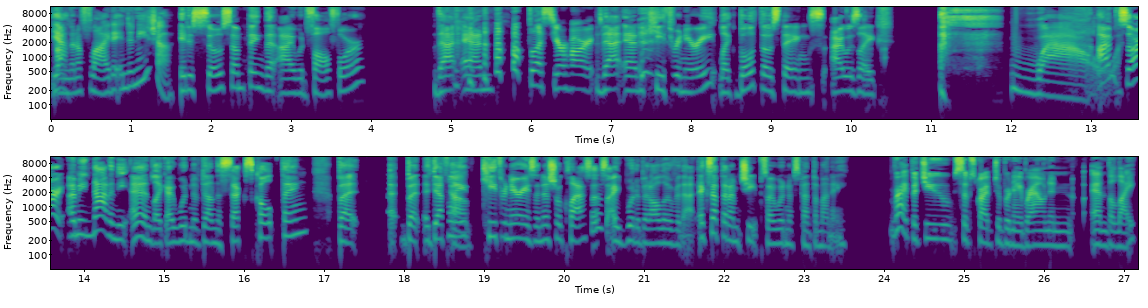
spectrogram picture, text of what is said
Yeah. I'm going to fly to Indonesia. it is so something that i would fall for that and Bless your heart. that and Keith Raniere, like both those things, I was like, Wow. I'm sorry. I mean, not in the end, like I wouldn't have done the sex cult thing, but but definitely Oh. Keith Raniere's initial classes, I would have been all over that. Except that I'm cheap, so I wouldn't have spent the money. right. But you subscribe to Brene Brown and, and the like,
